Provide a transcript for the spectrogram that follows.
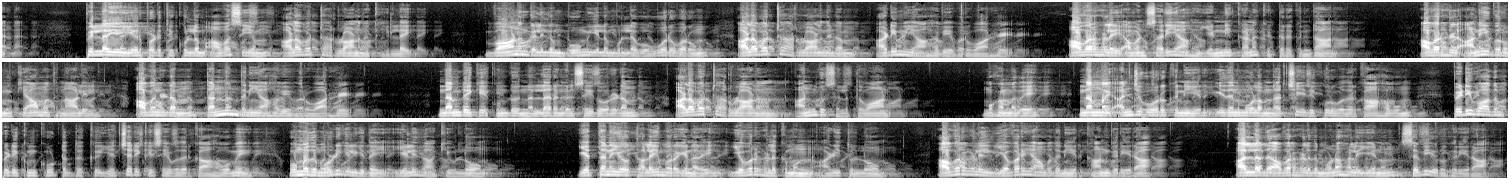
பிள்ளையை ஏற்படுத்திக் கொள்ளும் அவசியம் அளவற்ற அருளாளனுக்கு இல்லை. வானங்களிலும் பூமியிலும் உள்ள ஒவ்வொருவரும் அளவற்ற அருளாளனிடம் அடிமையாகவே வருவார்கள். அவர்களை அவன் சரியாக எண்ணி கணக்கிட்டிருக்கின்றான். அவர்கள் அனைவரும் கியாமத் நாளில் அவனிடம் தன்னந்தனியாகவே வருவார்கள். நம்பிக்கை கொண்டு நல்லறங்கள் செய்தோரிடம் அளவற்ற அருளாளன் அன்பு செலுத்துவான். முகமதே நம்மை அஞ்சுவோருக்கு நீர் இதன் மூலம் நற்செய்தி கூறுவதற்காகவும் பிடிவாதம் பிடிக்கும் கூட்டத்துக்கு எச்சரிக்கை செய்வதற்காகவுமே உமது மொழியில் இதை எளிதாக்கியுள்ளோம். எத்தனையோ தலைமுறையினரை இவர்களுக்கு முன் அழித்துள்ளோம். அவர்களில் எவரையாவது நீர் காண்கிறீரா? அல்லது அவர்களது முனகலை ஏனும் செவியுறுகிறீரா?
